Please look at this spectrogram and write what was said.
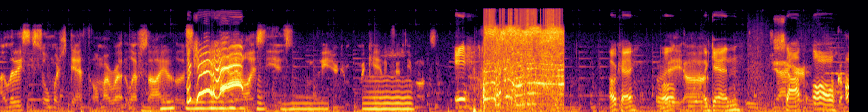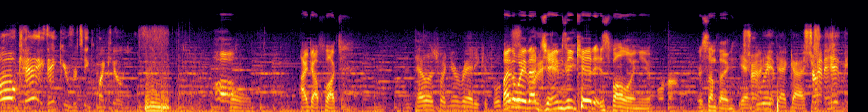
I literally see so much death on my right, left side of the screen. All I see is you paid your com- mechanic 50 bucks. Eh. Okay. Well, Hey, uh, again, Jagger. stop. Oh. Okay, thank you for taking my kill. oh. I got fucked. And tell us when you're ready, cause we'll By the way, that Jamesy kid is following you Hold on. Or something. Yeah, He's trying who to hit that guy? He's trying to hit me.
